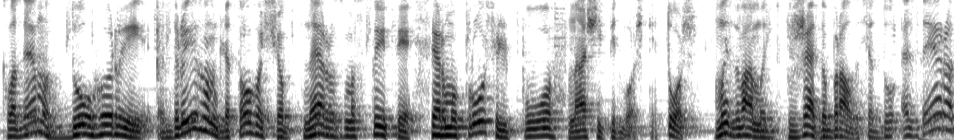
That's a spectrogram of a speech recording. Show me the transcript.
Кладемо догори дригом для того, щоб не розмастити термопрофіль по нашій підложці. Тож, ми з вами вже добралися до SDR.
